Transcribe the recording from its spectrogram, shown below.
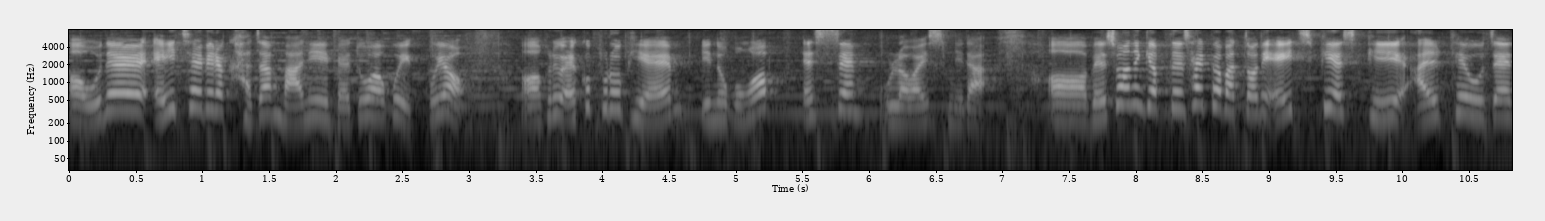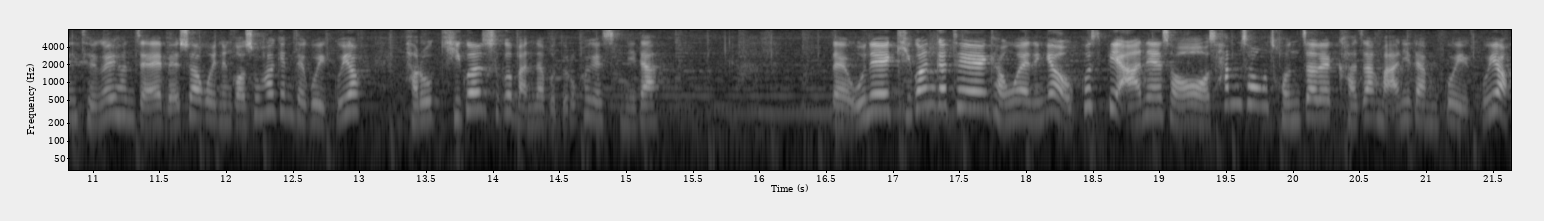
어, 오늘 HLB를 가장 많이 매도하고 있고요. 어, 그리고 에코프로 BM, 인호공업, SM 올라와 있습니다. 어, 매수하는 기업들 살펴봤더니 HPSP, 알테오젠 등을 현재 매수하고 있는 것으로 확인되고 있고요. 바로 기관 수급 만나보도록 하겠습니다. 네, 오늘 기관 같은 경우에는요, 코스피 안에서 삼성전자를 가장 많이 담고 있고요.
